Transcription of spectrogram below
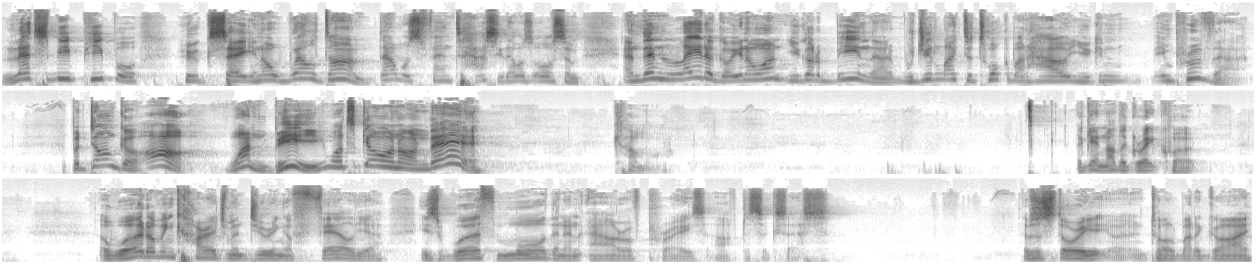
Let's be people who say, you know, well done. That was fantastic. That was awesome. And then later go, you know what? You got to be in that. Would you like to talk about how you can improve that? But don't go, oh, 1B, what's going on there? Come on. Again, another great quote. A word of encouragement during a failure is worth more than an hour of praise after success. There was a story uh, told about a guy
